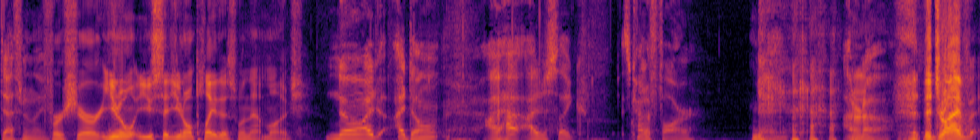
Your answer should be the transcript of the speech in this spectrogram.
Definitely. for sure. You don't. You said you don't play this one that much. No, I, I don't. I ha- I just like it's kind of far. And I don't know, The drive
